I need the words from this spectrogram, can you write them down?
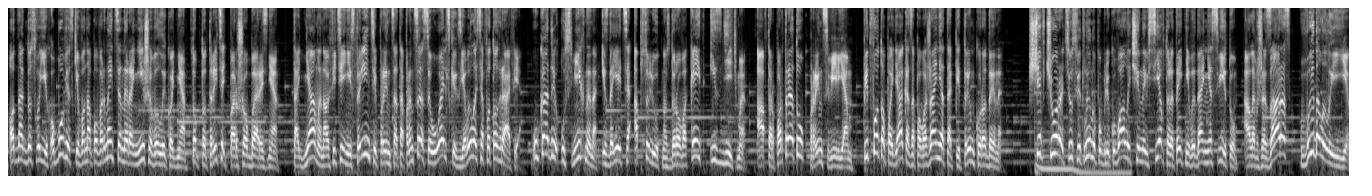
Однак до своїх обов'язків вона повернеться не раніше Великодня, тобто 31 березня. Та днями на офіційній сторінці принца та принцеси Уельських з'явилася фотографія. У кадрі усміхнена і, здається, абсолютно здорова Кейт із дітьми. Автор портрету принц Вільям. Під фото подяка за поважання та підтримку родини. Ще вчора цю світлину публікували чи не всі авторитетні видання світу, але вже зараз видалили її.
